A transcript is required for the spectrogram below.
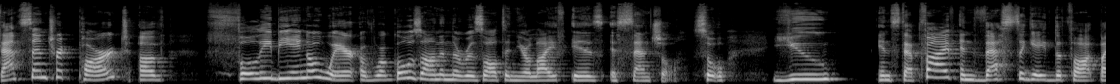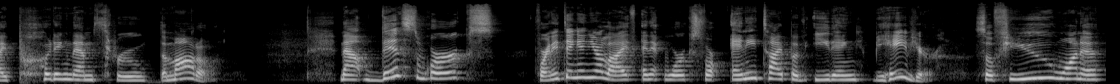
That centric part of fully being aware of what goes on in the result in your life is essential. So you, in step five, investigate the thought by putting them through the model. Now, this works for anything in your life and it works for any type of eating behavior. So if you want to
